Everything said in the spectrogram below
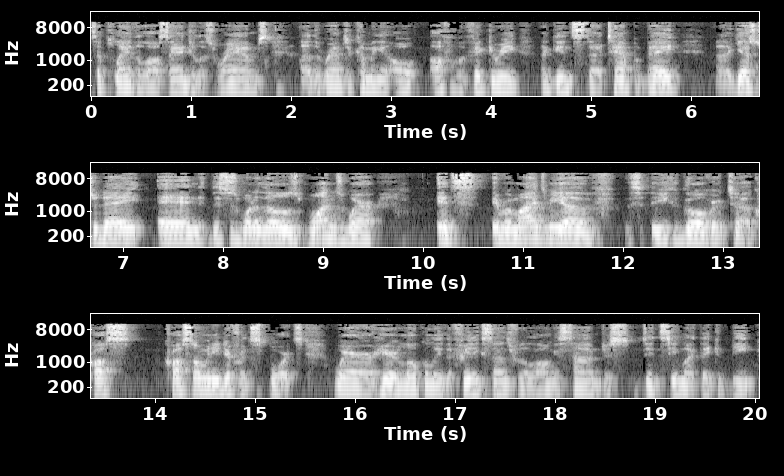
to play the Los Angeles Rams. Uh, the Rams are coming in off of a victory against uh, Tampa Bay uh, yesterday, and this is one of those ones where it's it reminds me of you could go over to across across so many different sports where here locally the Phoenix Suns for the longest time just didn't seem like they could beat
